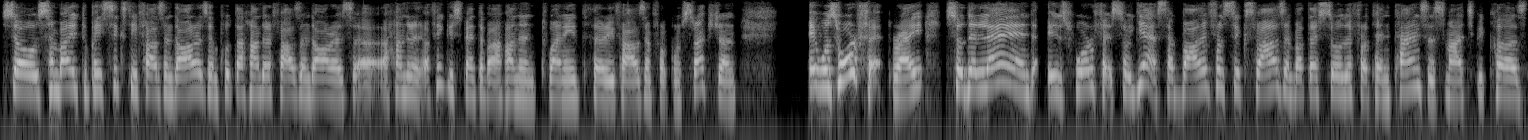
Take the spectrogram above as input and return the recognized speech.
So somebody to pay $60,000 and put $100,000, uh, 100, I think he spent about 120, 30,000 for construction. It was worth it, right? So the land is worth it. So yes, I bought it for 6,000, but I sold it for 10 times as much because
